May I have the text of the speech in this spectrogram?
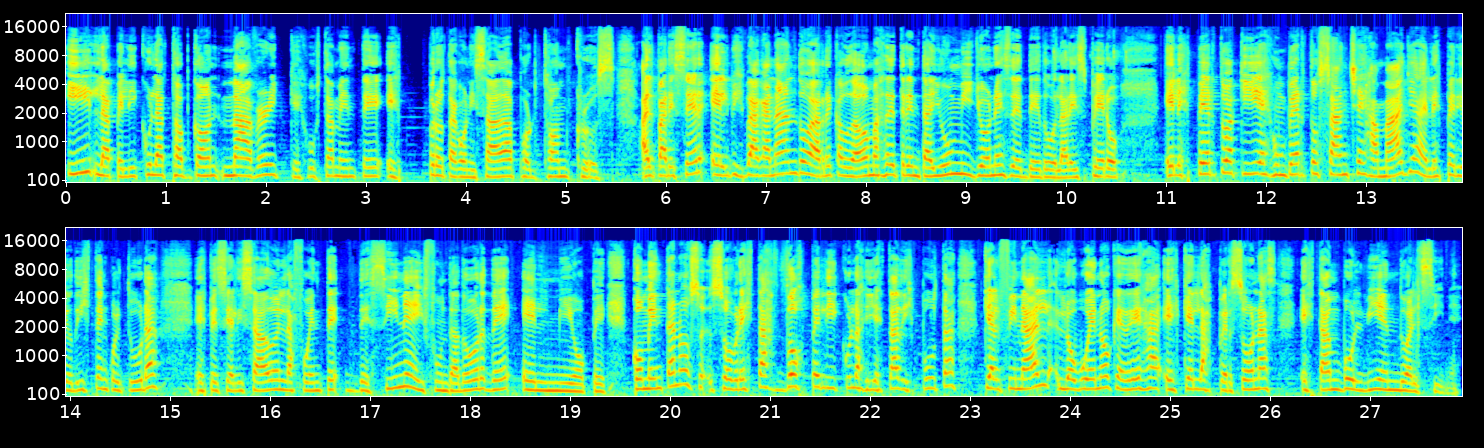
y la película Top Gun Maverick, que justamente es protagonizada por Tom Cruise. Al parecer, Elvis va ganando, ha recaudado más de 31 millones de, dólares, pero el experto aquí es Humberto Sánchez Amaya, él es periodista en cultura, especializado en la fuente de cine y fundador de El Miope. Coméntanos sobre estas dos películas y esta disputa que al final lo bueno que deja es que las personas están volviendo al cine.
